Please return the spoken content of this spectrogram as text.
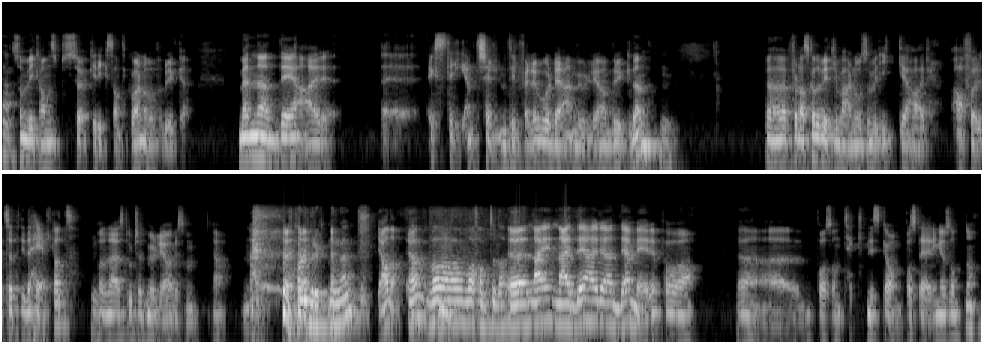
Ja. som vi kan søke Riksantikvaren om å få bruke. Men uh, det er uh, ekstremt sjelden tilfelle hvor det er mulig å bruke den. Mm. For da skal det virkelig være noe som vi ikke har, har forutsett i det hele tatt. Mm. Og det er stort sett mulig å liksom Ja, Har du brukt den noen gang? ja da. Ja, hva, hva fant du da? Uh, nei, nei det, er, det er mer på, uh, på sånn tekniske omposteringer og sånt noe,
